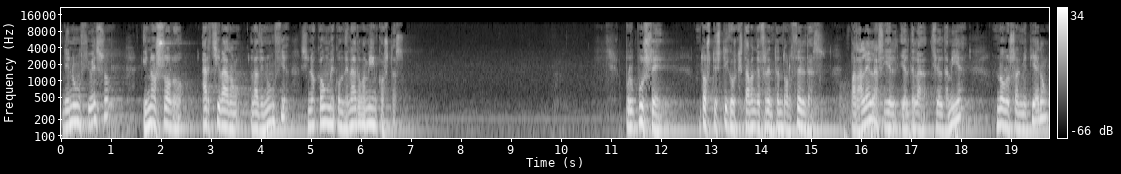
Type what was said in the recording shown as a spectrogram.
denuncio eso y no solo archivaron la denuncia, sino que aún me condenaron a mí en costas. Propuse dos testigos que estaban de frente en dos celdas paralelas y el, y el de la celda mía, no los admitieron,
